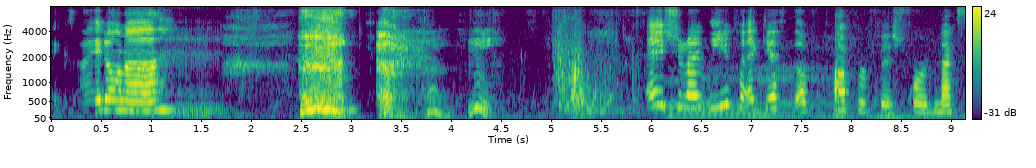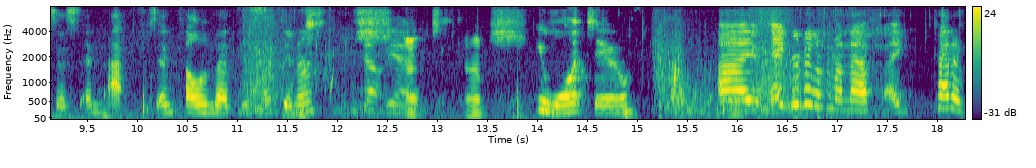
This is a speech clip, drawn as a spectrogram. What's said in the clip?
Because I don't, uh. Hey, should I leave a gift of pufferfish for Nexus and and tell him that this is dinner? Yeah, yeah. Oops. You want to. I angered him enough. I kind of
